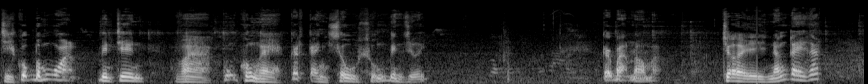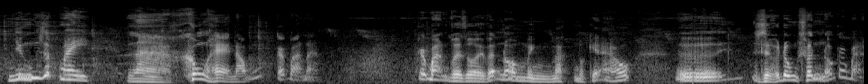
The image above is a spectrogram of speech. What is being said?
chỉ có bấm ngoạn bên trên và cũng không hề cắt cành sâu xuống bên dưới. Các bạn nào mà trời nắng gay gắt nhưng rất may là không hề nóng các bạn ạ. Các bạn vừa rồi vẫn lo mình mặc một cái áo uh, rửa đông xuân đó các bạn.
